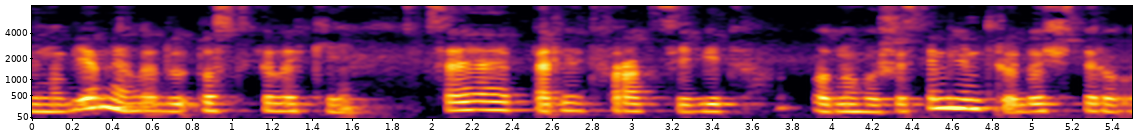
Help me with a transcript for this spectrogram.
Він об'ємний, але досить легкий. Це перліт фракції від 1,6 мм до 4 мм.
